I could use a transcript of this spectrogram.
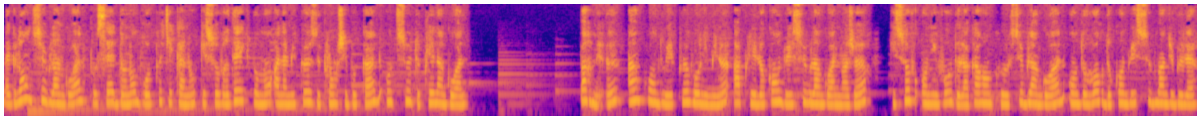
La glande sublinguale possède de nombreux petits canaux qui s'ouvrent directement à la muqueuse du plancher buccal au-dessus du pli lingual. Parmi eux, un conduit plus volumineux appelé le conduit sublingual majeur qui s'ouvre au niveau de la caroncule sublinguale en dehors du conduit submandibulaire.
